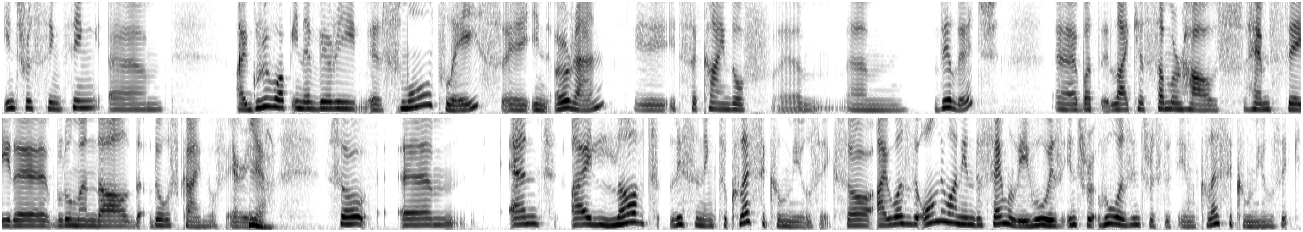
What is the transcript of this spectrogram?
interesting thing, um, I grew up in a very uh, small place uh, in Ören. Uh, it's a kind of um, um, village, uh, but like a summer house, Heemstede, Bloemendaal, th- those kind of areas. Yeah. So, um, and I loved listening to classical music. So I was the only one in the family who is inter- who was interested in classical music.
